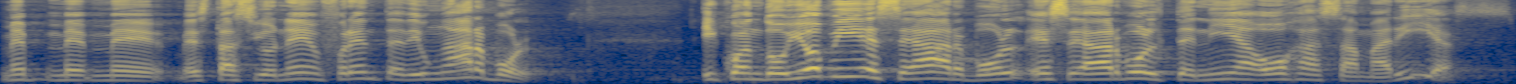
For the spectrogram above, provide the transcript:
me, estacioné enfrente de un árbol. Y cuando yo vi ese árbol, ese árbol tenía hojas amarillas.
